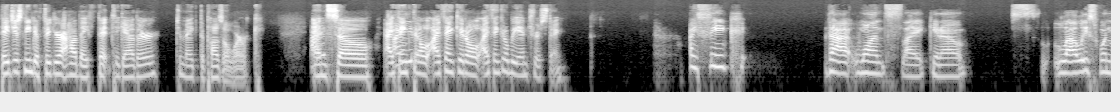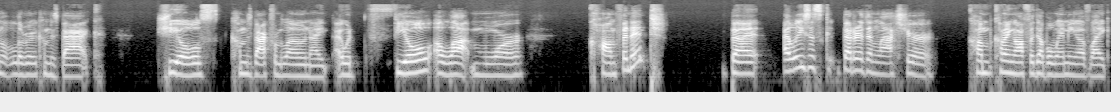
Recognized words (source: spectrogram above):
they just need to figure out how they fit together to make the puzzle work and I, so i think I, they'll i think it'll i think it'll be interesting i think that once like you know at least when Leroux comes back, Shields comes back from loan, I I would feel a lot more confident. But at least it's better than last year. Come coming off a double whammy of like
